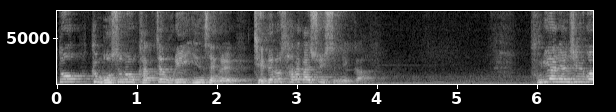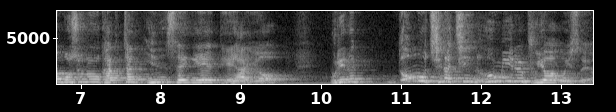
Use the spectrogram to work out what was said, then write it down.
또 그 모순으로 가득 찬 우리의 인생을 제대로 살아갈 수 있습니까? 불의한 현실과 모순으로 가득 찬 인생에 대하여 우리는 너무 지나친 의미를 부여하고 있어요.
